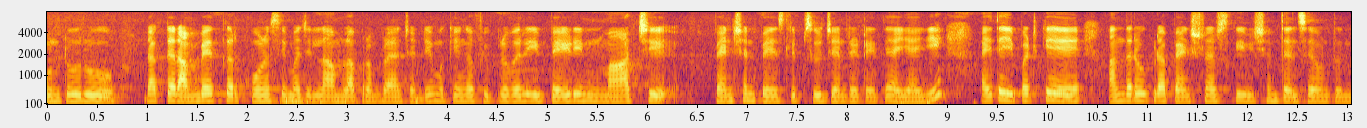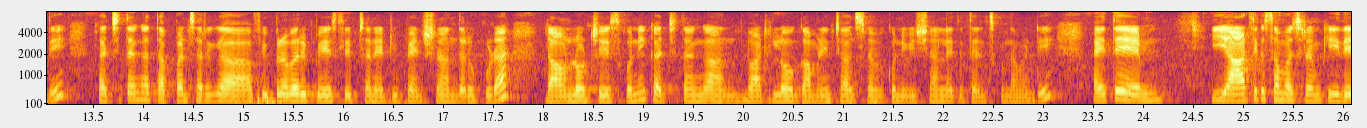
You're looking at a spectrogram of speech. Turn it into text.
Guntur doctor Ambedkar Konaseema జిల్లా అమలాపురం బ్రాంచ్ అండి. ముఖ్యంగా February paid in March pension pay slips generate అయితే అయ్యాయి. అయితే ఇప్పటికే అందరూ కూడా పెన్షనర్స్కి ఈ విషయం తెలిసే ఉంటుంది. ఖచ్చితంగా తప్పనిసరిగా ఫిబ్రవరి పే స్లిప్స్ అనేటివి పెన్షన్ అందరూ కూడా డౌన్లోడ్ చేసుకొని ఖచ్చితంగా వాటిలో గమనించాల్సిన కొన్ని విషయాలను అయితే తెలుసుకుందామండి. అయితే ఈ ఆర్థిక సంవత్సరంకి ఇదే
